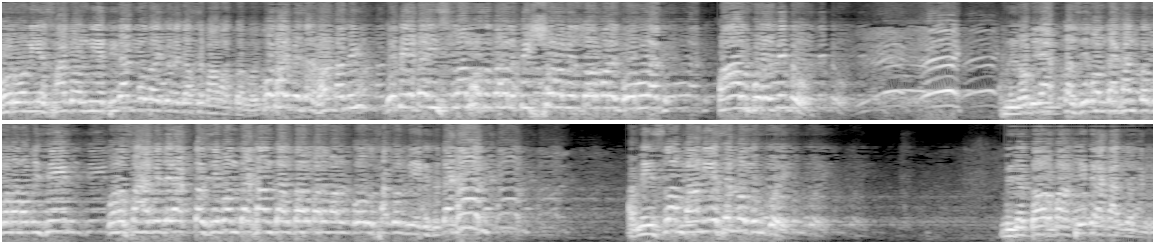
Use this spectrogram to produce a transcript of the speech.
গরু নিয়ে, ছাগল নিয়ে বিরাট বোধাই করে যাচ্ছে বাবার দরবারে। কোথায় পেয়েছেন নেই যদি এটা ইসলাম হতো, তাহলে বিশ্ব নবীর দরবারে গরু এক পাল করে দিত নবীর একটা জীবন দেখান তো কোন নবীজির, কোন সাহাবিদের একটা জীবন দেখান, যার দরবারে মানুষ গরু, ছাগল নিয়ে গেছে। দেখান! আপনি ইসলাম বানিয়েছেন নতুন করে। নিজের দরবার ঠিক রাখার জন্য।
